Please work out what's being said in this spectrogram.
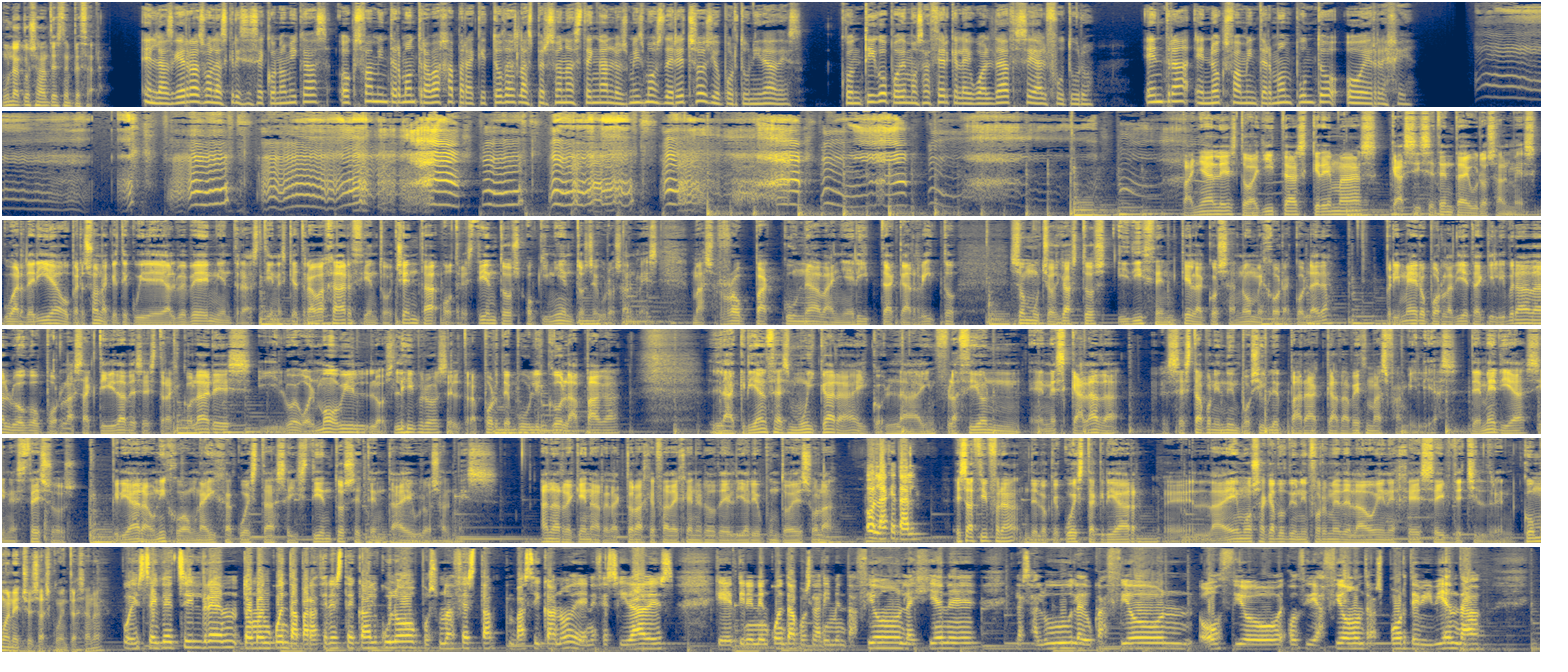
Una cosa antes de empezar. En las guerras o en las crisis económicas, Oxfam Intermont trabaja para que todas las personas tengan los mismos derechos y oportunidades. Contigo podemos hacer que la igualdad sea el futuro. Entra en oxfamintermont.org. Pañales, toallitas, cremas, casi 70 euros al mes. Guardería o persona que te cuide al bebé mientras tienes que trabajar, 180 o 300 o 500 euros al mes. Más ropa, cuna, bañerita, carrito. Son muchos gastos y dicen que la cosa no mejora con la edad. Primero por la dieta equilibrada, luego por las actividades extraescolares y luego el móvil, los libros, el transporte público, la paga. La crianza es muy cara y con la inflación en escalada se está poniendo imposible para cada vez más familias. De media, sin excesos, criar a un hijo o a una hija cuesta 670 euros al mes. Ana Requena, redactora jefa de género del diario.es, hola. Hola, ¿qué tal? Esa cifra de lo que cuesta criar eh, la hemos sacado de un informe de la ONG Save the Children. ¿Cómo han hecho esas cuentas, Ana? Pues Save the Children toma en cuenta para hacer este cálculo pues una cesta básica ¿no? de necesidades que tienen en cuenta pues la alimentación, la higiene, la salud, la educación, ocio, conciliación, transporte, vivienda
